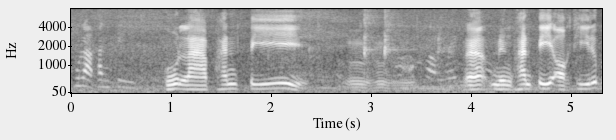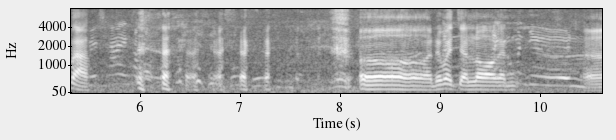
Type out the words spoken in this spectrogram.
กุหลาบพันปีกุหลาบพันปีอืมอืมอืมนะหนึ่งพันปีออกทีหรือเปล่า ไม่ใช่ค่ะเออนึกว่าจะรอกัน อายุมันยืนอ๋อ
